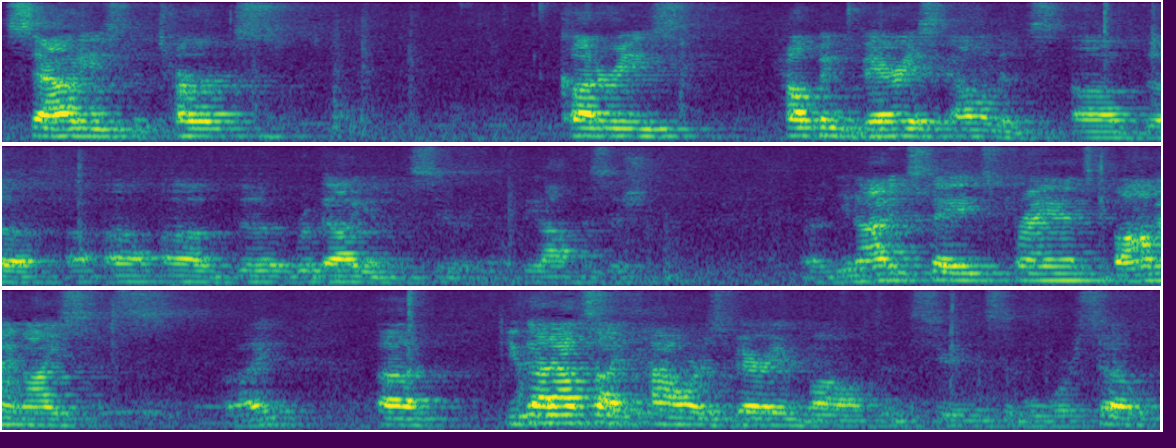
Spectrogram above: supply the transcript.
Saudis, the Turks, Qataris, helping various elements of the, uh, uh, of the rebellion in Syria, the opposition. Uh, the United States, France, bombing ISIS, right? Uh, you got outside powers very involved in the Syrian civil war. So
